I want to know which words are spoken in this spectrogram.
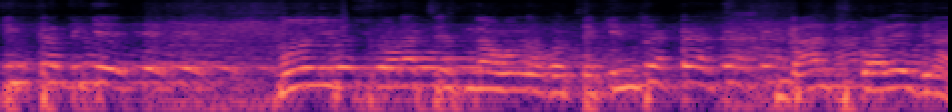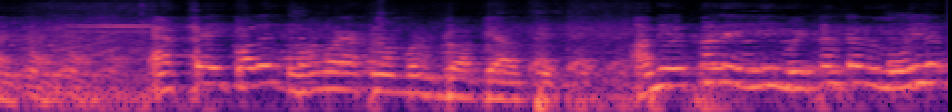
শিক্ষার দিকে মনোনিবেশ করার চেষ্টা ভাবনা করছে। কিন্তু একটা গার্লস কলেজ নাই। একটাই কলেজ ভাঙর এক নম্বর ব্লকে আছে। আমি এখানে এই এখানকার মহিলাদের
